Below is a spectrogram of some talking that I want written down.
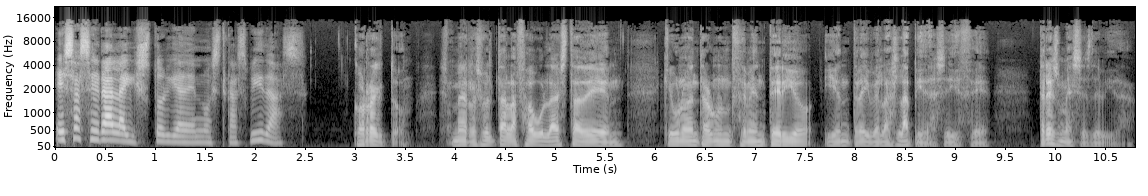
Esa será la historia de nuestras vidas. Correcto. Me resuelta la fábula esta de que uno entra en un cementerio y entra y ve las lápidas y dice, tres meses de vida,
